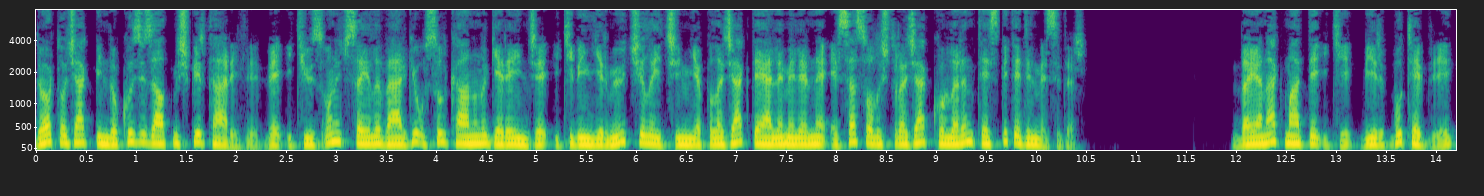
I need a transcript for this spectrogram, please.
4 Ocak 1961 tarihli ve 213 sayılı vergi usul kanunu gereğince 2023 yılı için yapılacak değerlemelerine esas oluşturacak kurların tespit edilmesidir. Dayanak madde 2, 1. Bu tebliğ,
